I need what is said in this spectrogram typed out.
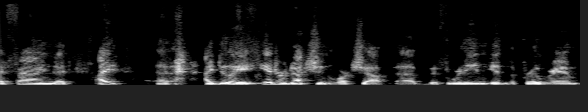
I find that I uh, I do a introduction workshop uh, before they even get in the program,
